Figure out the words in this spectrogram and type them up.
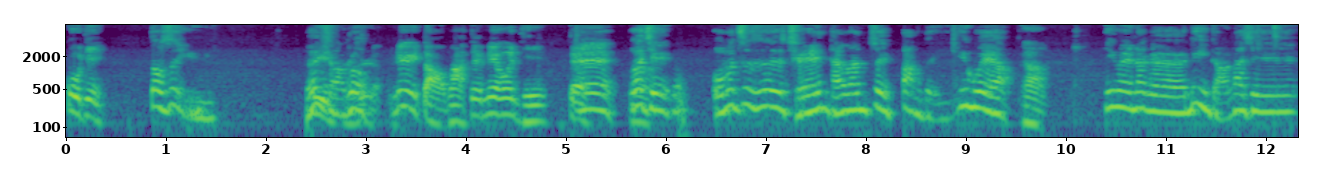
固定都是鱼，很少肉。绿岛嘛，对，没有问题，对。对，而且我们这是全台湾最棒的鱼，因为啊，啊，因为那个绿岛那些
